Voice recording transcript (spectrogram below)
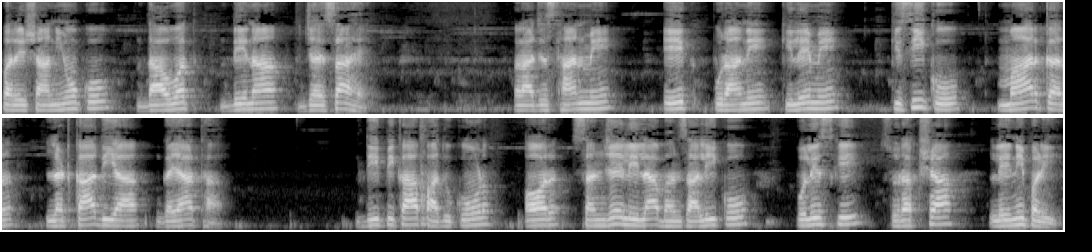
परेशानियों को दावत देना जैसा है। राजस्थान में एक पुराने किले में किसी को मारकर लटका दिया गया था। दीपिका पादुकोण और संजय लीला भंसाली को पुलिस की सुरक्षा लेनी पड़ी।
